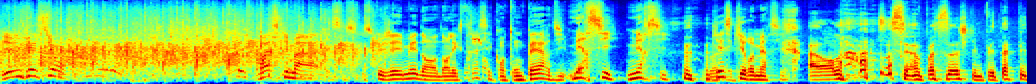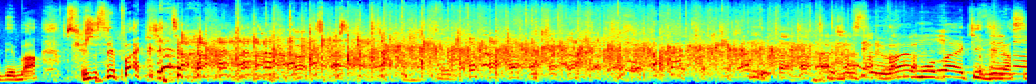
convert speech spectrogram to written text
J'ai une question. Moi, ce, qui m'a, ce que j'ai aimé dans, dans l'extrait, c'est quand ton père dit merci, merci. Qui est-ce qui remercie? Alors là, ça c'est un passage qui me fait taper des barres parce que je sais pas à qui. je sais vraiment pas à qui dire merci.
